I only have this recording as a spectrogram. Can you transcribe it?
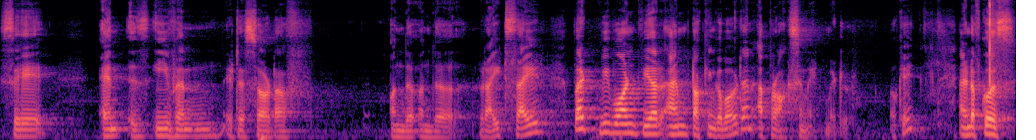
say n is even it is sort of on the on the right side but we want we are I am talking about an approximate middle okay and of course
